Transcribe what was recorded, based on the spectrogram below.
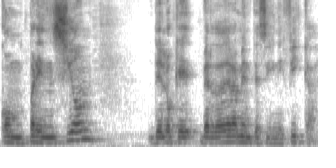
comprensión de lo que verdaderamente significa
